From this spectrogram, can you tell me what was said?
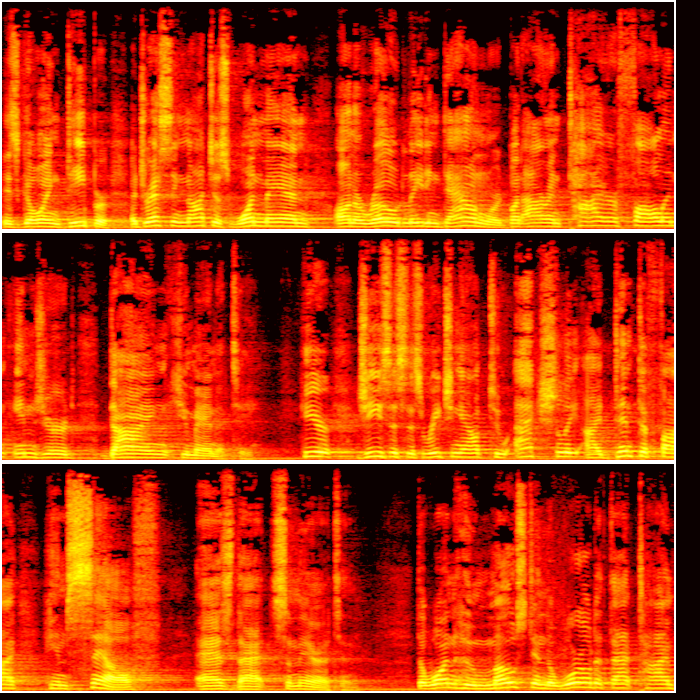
is going deeper, addressing not just one man on a road leading downward, but our entire fallen, injured, dying humanity. Here, Jesus is reaching out to actually identify himself as that Samaritan. The one who most in the world at that time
